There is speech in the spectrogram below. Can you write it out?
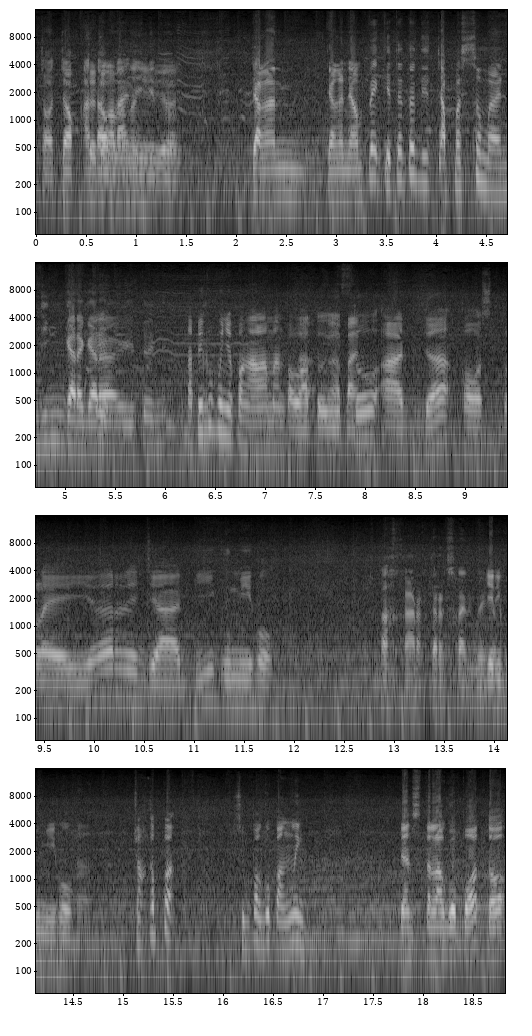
cocok, atau Cocok enggaknya enggaknya, gitu. iya. Jangan jangan nyampe kita tuh dicap mesum anjing gara-gara itu ini. tapi gue punya pengalaman pak waktu A- apaan? itu ada cosplayer jadi Gumiho Ah, karakter kesukaan gue. jadi Gumiho cakep pak sumpah gue pangling dan setelah gue foto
